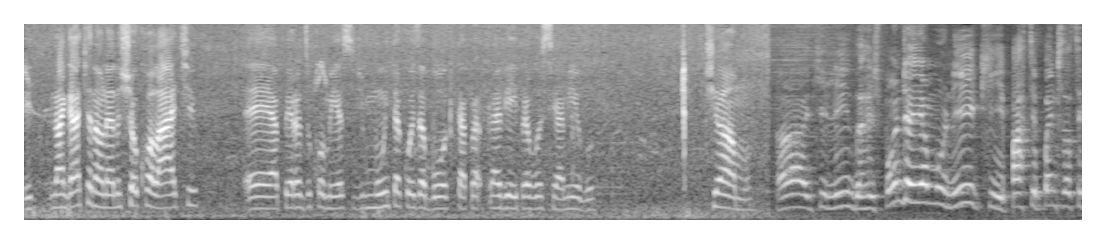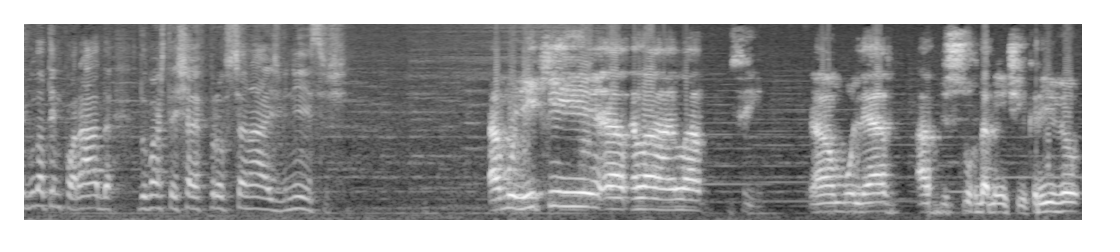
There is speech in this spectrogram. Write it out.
e, na graxa não, né? No chocolate, é apenas o começo de muita coisa boa que tá pra, pra vir aí pra você, amigo. Te amo. Ai, que lindo. Responde aí a Monique, participante da segunda temporada do Masterchef Profissionais, Vinícius. A Monique, ela, ela, sim, é uma mulher absurdamente incrível.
